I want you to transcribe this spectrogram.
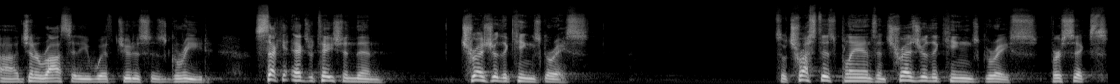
uh, generosity with Judas's greed. Second exhortation then treasure the king's grace. So trust his plans and treasure the king's grace. Verse 6.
